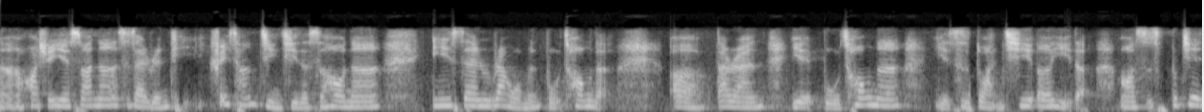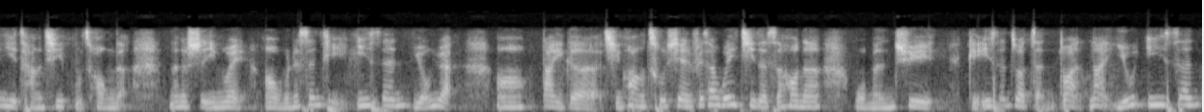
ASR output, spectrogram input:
那化学叶酸呢，是在人体非常紧急的时候呢，医生让我们补充的。呃，当然也补充呢，也是短期而已的，哦，是不建议长期补充的。那个是因为，哦，我们的身体，医生永远，哦，当一个情况出现非常危急的时候呢，我们去给医生做诊断，那由医生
